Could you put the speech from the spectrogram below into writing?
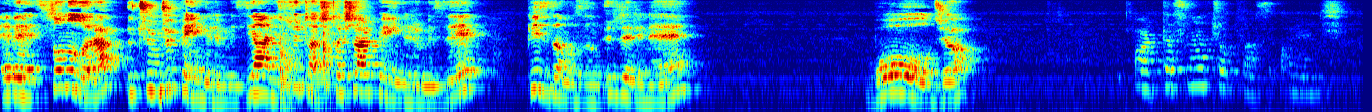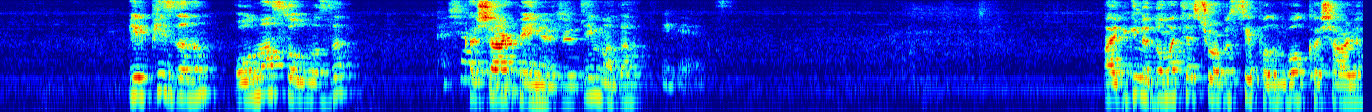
Evet, son olarak üçüncü peynirimiz yani sütaş kaşar peynirimizi pizzamızın üzerine bolca Ortasına çok fazla koymuş. Bir pizzanın olmazsa olmazı kaşar peyniridir değil mi Ada? Evet. Ay bir gün de domates çorbası yapalım bol kaşarlı.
